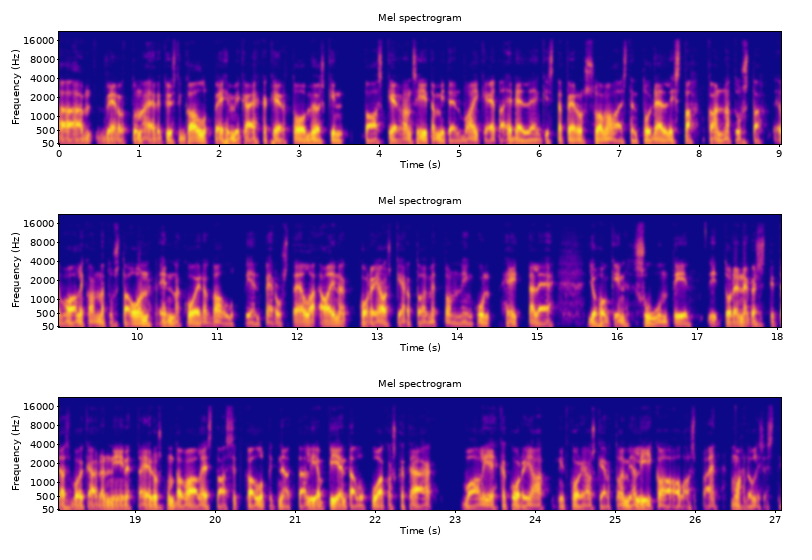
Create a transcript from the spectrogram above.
ää, verrattuna erityisesti galluppeihin, mikä ehkä kertoo myöskin taas kerran siitä, miten vaikeaa edelleenkin sitä perussuomalaisten todellista kannatusta ja vaalikannatusta on ennakoida galluppien perusteella. Aina korjauskertoimet on niin kuin heittelee johonkin suuntiin. Todennäköisesti tässä voi käydä niin, että eduskuntavaaleista taas sitten gallupit näyttää liian pientä lukua, koska tämä vaali ehkä korjaa niitä korjauskertoimia liikaa alaspäin mahdollisesti.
